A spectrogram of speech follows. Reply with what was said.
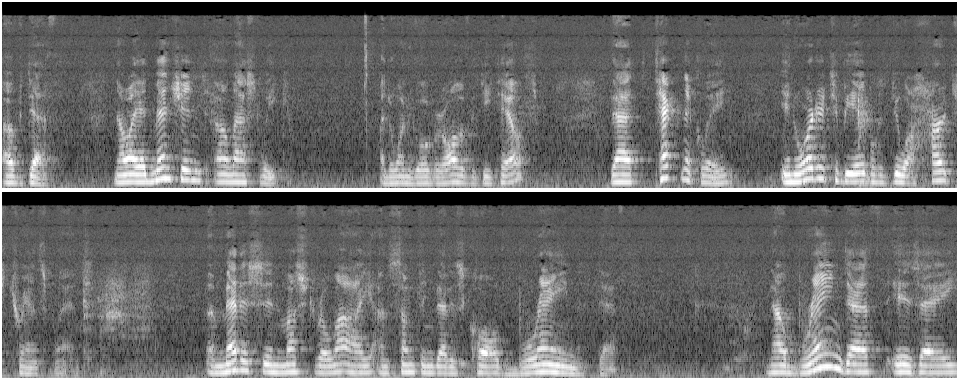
of death. Now, I had mentioned uh, last week, I don't want to go over all of the details, that technically, in order to be able to do a heart transplant, a medicine must rely on something that is called brain death. Now, brain death is a,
